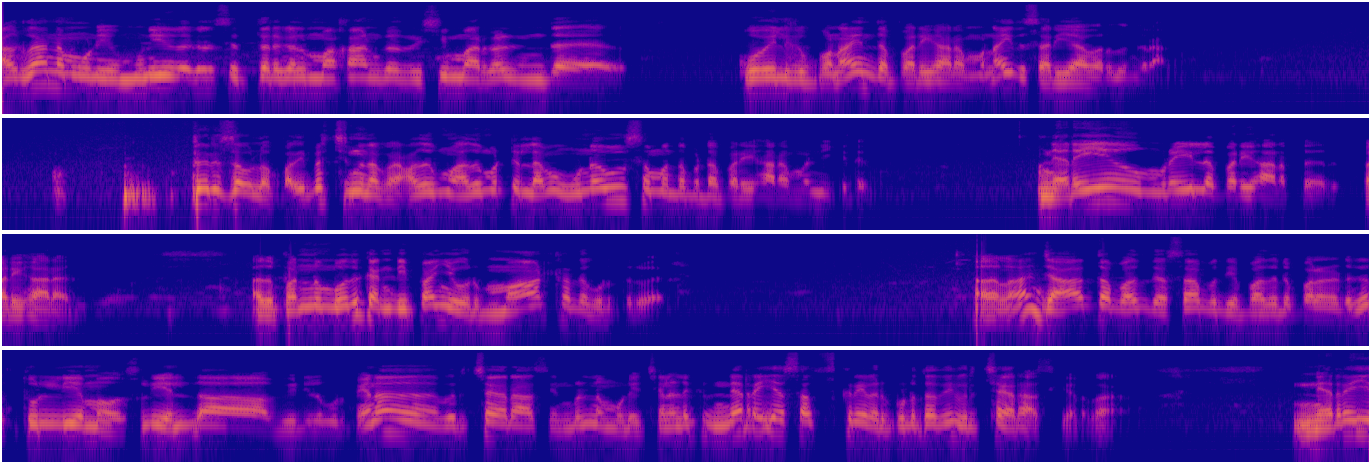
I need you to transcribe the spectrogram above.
அதுதான் நம்முடைய முனிவர்கள் சித்தர்கள் மகான்கள் ரிஷிமார்கள் இந்த கோவிலுக்கு போனா இந்த பரிகாரம் பண்ணா இது சரியா வருதுங்கிறாங்க. பெருசா உள்ள பாதிப்பை அது அது மட்டும் இல்லாம உணவு சம்பந்தப்பட்ட பரிகாரம் பண்ணிக்கிறது நிறைய முறையில பரிகாரத்தை பரிகாரம் அது பண்ணும்போது கண்டிப்பா இங்க ஒரு மாற்றத்தை கொடுத்துருவாரு. அதெல்லாம் ஜாதத்தை பார்த்து தசாபதியை பார்த்துட்டு பலன் எடுக்க துல்லியமா அவர் சொல்லி எல்லா வீடியோலும் கொடுப்பேன். ஏன்னா விருச்சக ராசி என்பது நம்முடைய சேனலுக்கு நிறைய சப்ஸ்கிரைபர் கொடுத்ததே விருச்சக ராசிகர் தான். நிறைய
